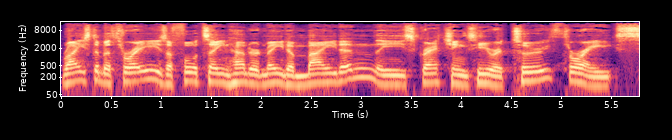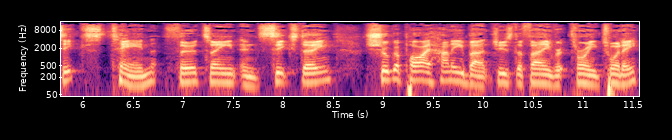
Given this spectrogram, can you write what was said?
Race number three is a 1400 metre maiden. The scratchings here are 2, 3, 6, 10, 13 and 16. Sugar Pie Honey Bunch is the favourite, 320.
